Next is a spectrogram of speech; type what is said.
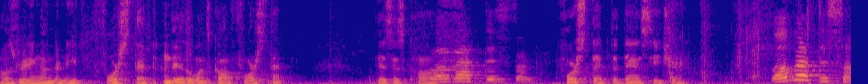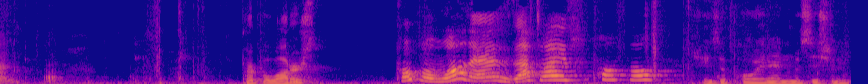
I was reading underneath. Four step. The other one's called four step. This is called What about this one? four step, the dance teacher. What about this one? Purple Waters. Purple Waters? That's why it's purple. She's a poet and musician.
